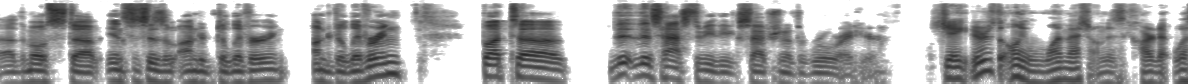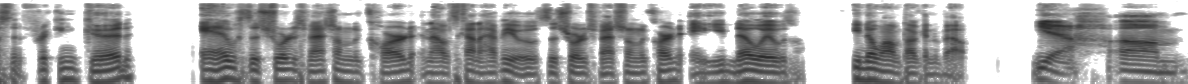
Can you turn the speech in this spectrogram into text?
uh, the most uh, instances of under delivering under delivering but uh th- this has to be the exception of the rule right here Jake, there's only one match on this card that wasn't freaking good, and it was the shortest match on the card, and I was kind of happy it was the shortest match on the card, and you know it was, you know what I'm talking about. yeah um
